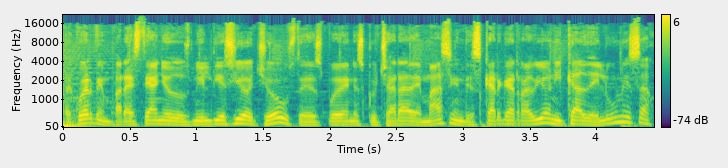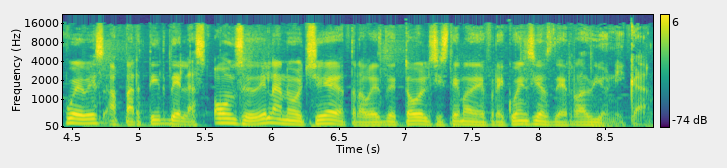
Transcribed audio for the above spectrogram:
Recuerden, para este año 2018 ustedes pueden escuchar además en Descarga Radiónica de lunes a jueves a partir de las 11 de la noche a través de todo el sistema de frecuencias de Radiónica.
